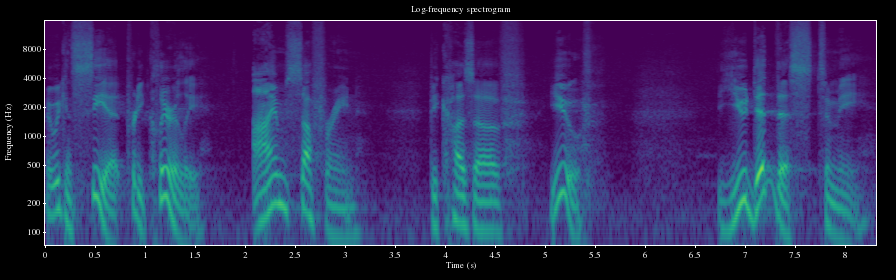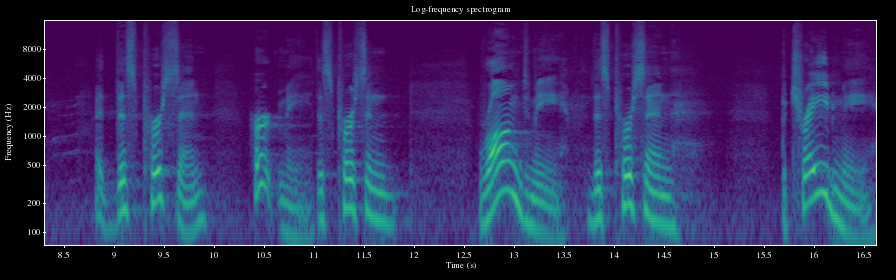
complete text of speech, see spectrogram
We can see it pretty clearly. I'm suffering because of You. You did this to me. This person hurt me. This person wronged me. This person betrayed me.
